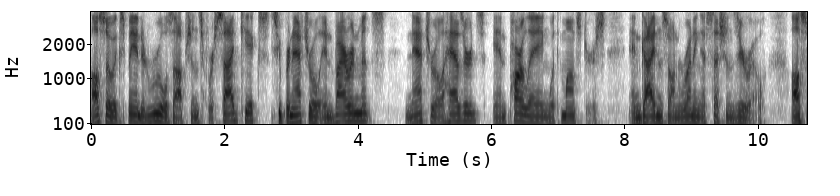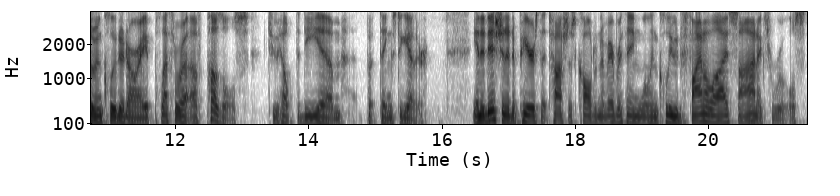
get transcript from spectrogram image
Also, expanded rules options for sidekicks, supernatural environments, natural hazards, and parlaying with monsters, and guidance on running a session zero. Also included are a plethora of puzzles to help the DM put things together. In addition, it appears that Tasha's Cauldron of Everything will include finalized psionics rules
